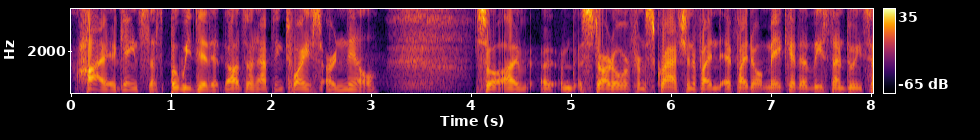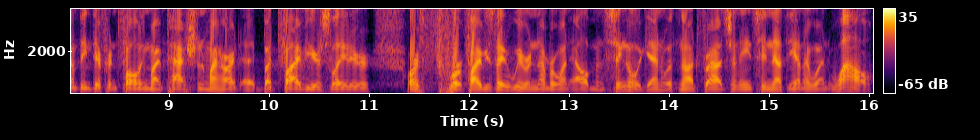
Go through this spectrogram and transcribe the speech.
high against us, but we did it. The odds of it happening twice are nil. So I, I start over from scratch, and if I if I don't make it, at least I'm doing something different, following my passion and my heart. Uh, But five years later, or four or five years later, we were number one album and single again with "Not Fragile" and "Ain't Seen Nothing Yet." And I went, "Wow."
